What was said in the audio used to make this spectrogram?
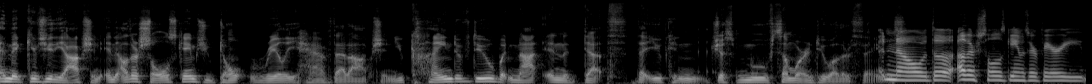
And it gives you the option. In other Souls games, you don't really have that option. You kind of do, but not in the depth that you can just move somewhere and do other things. No, the other Souls games are very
